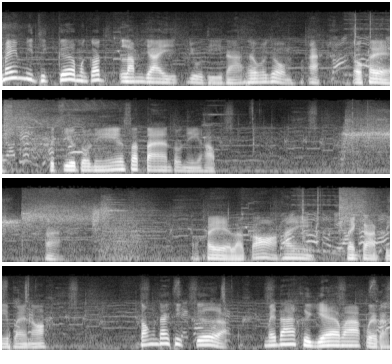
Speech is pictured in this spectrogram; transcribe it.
ไม่มีทิกเกอร์มันก็ลำใหญ่อยู่ดีนะท่านผู้ชม อะ โอเค สกิลตัวนี้สแตนตัวนี้ครับ อะ โอเค แล้วก็ให้เลกาตีไปเนาะ ต้องได้ทิกเกอร์ไม่ได้คือแย่มากเลยนะ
